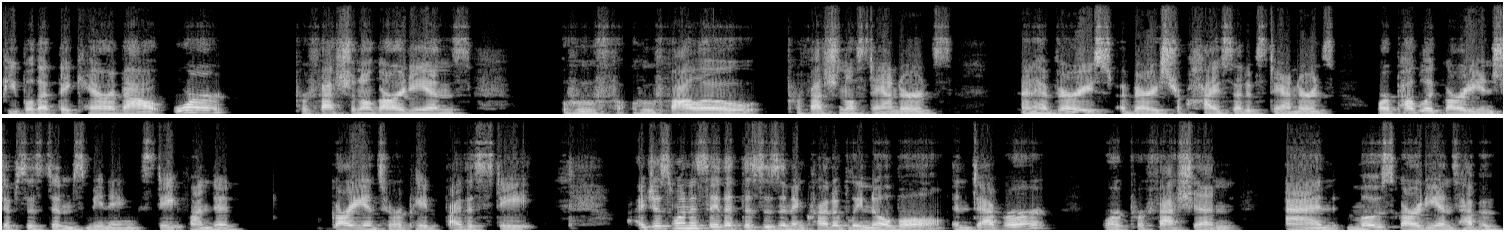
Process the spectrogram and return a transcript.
people that they care about, or professional guardians who who follow professional standards and have very a very high set of standards, or public guardianship systems, meaning state funded guardians who are paid by the state. I just want to say that this is an incredibly noble endeavor or profession, and most guardians have an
